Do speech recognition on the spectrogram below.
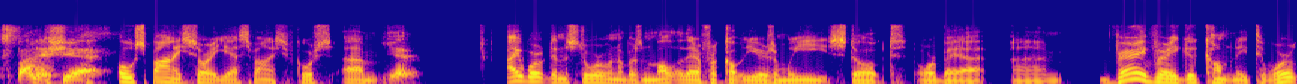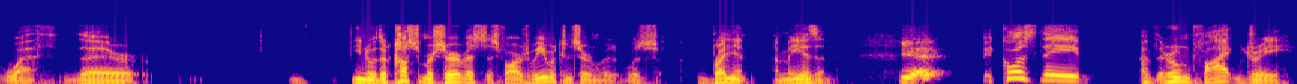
Spanish, yeah. Oh, Spanish. Sorry, yeah, Spanish, of course. Um, yeah. I worked in a store when I was in Malta there for a couple of years, and we stocked Orbea. Um, very, very good company to work with. Their, you know, their customer service, as far as we were concerned, was, was brilliant, amazing. Yeah. Because they have their own factory.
